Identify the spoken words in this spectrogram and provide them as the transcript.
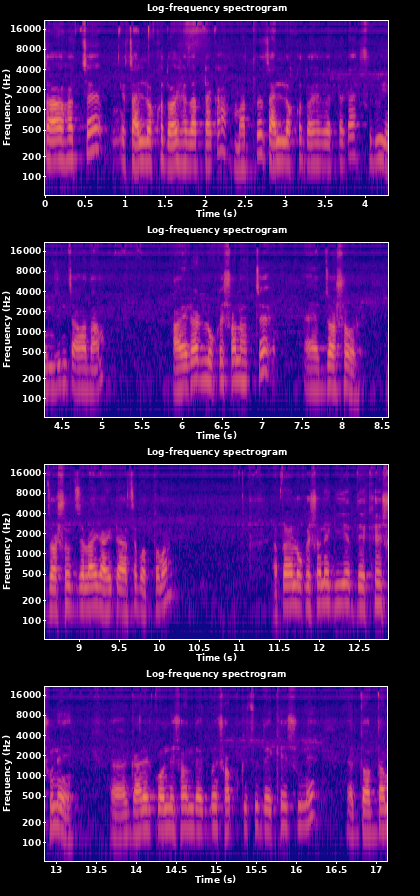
চাওয়া হচ্ছে চার লক্ষ দশ হাজার টাকা, মাত্র চার লক্ষ দশ হাজার টাকা শুধু ইঞ্জিন চাওয়া দাম। আর এটার লোকেশন হচ্ছে যশোর। যশোর জেলায় গাড়িটা আছে বর্তমান। আপনারা লোকেশনে গিয়ে দেখে শুনে গাড়ির কন্ডিশন দেখবেন সব কিছু দেখে শুনে দরদাম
